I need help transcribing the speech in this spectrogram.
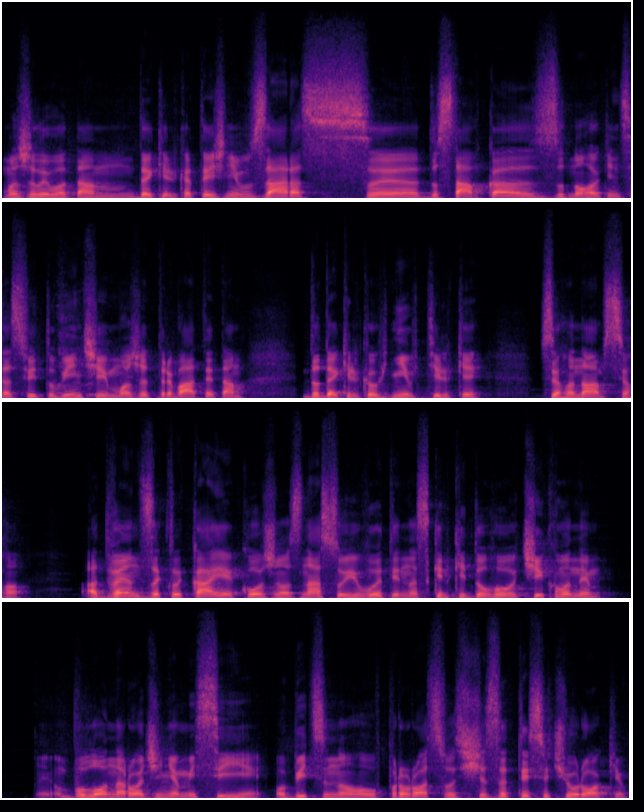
можливо, там декілька тижнів. Зараз е, доставка з одного кінця світу в інший може тривати там до декількох днів тільки всього-навсього. Адвент закликає кожного з нас уявити, наскільки довгоочікуваним було народження Месії, обіцяного в пророцтво ще за тисячу років.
